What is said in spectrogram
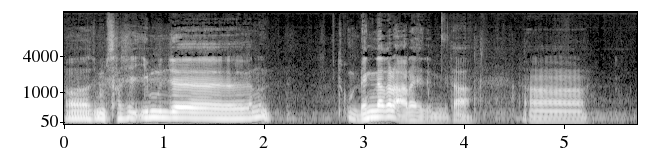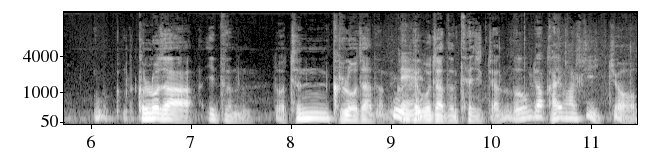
어, 좀 사실 이 문제는 조금 맥락을 알아야 됩니다. 어, 근로자이든 또 전 근로자든 네. 배고자든 퇴직자든 노동자 가입할 수 있죠.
